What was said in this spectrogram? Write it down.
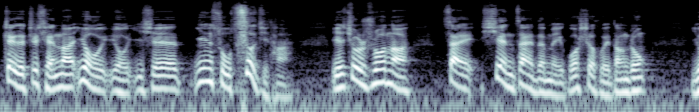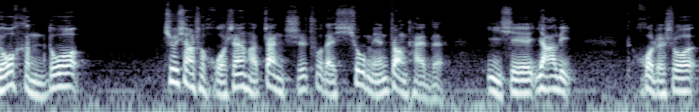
这个之前呢，又有一些因素刺激它，也就是说呢，在现在的美国社会当中，有很多就像是火山哈，暂时处在休眠状态的一些压力。或者说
